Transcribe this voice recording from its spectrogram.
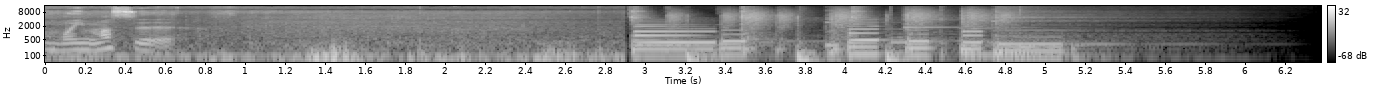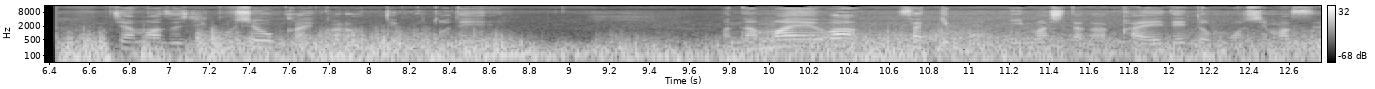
思います。ゃあまず自己紹介からっていうことで、まあ、名前はさっきも言いましたが楓と申します。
